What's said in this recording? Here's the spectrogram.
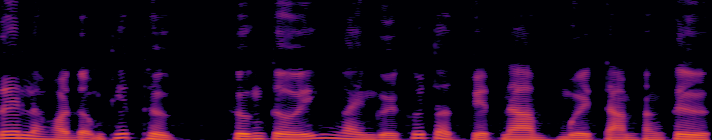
Đây là hoạt động thiết thực hướng tới Ngày Người khuyết tật Việt Nam 18 tháng 4.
